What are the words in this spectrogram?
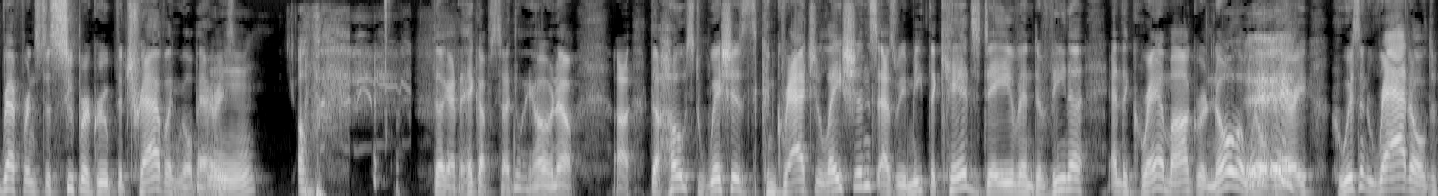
reference to supergroup the Traveling Wilburys. Mhm. Oh, I feel like I got the hiccups suddenly. Oh no. Uh, the host wishes congratulations as we meet the kids, Dave and Davina, and the grandma, Granola Wilbury, who isn't rattled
